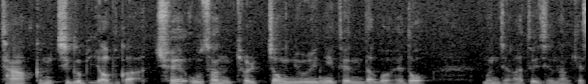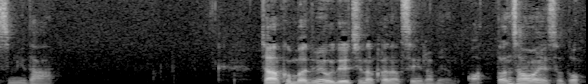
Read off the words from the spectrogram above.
장학금 지급 여부가 최우선 결정 요인이 된다고 해도 문제가 되지는 않겠습니다. 장학금 받으며 의대에 진학한 학생이라면 어떤 상황에서도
